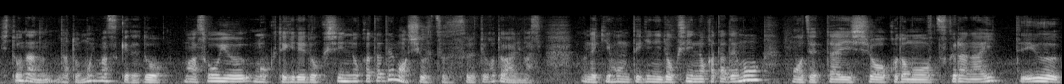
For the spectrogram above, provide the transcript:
人なんだと思いますけれど、まあ、そういう目的で独身の方でも手術するということはあります。で基本的に独身の方でももう絶対一生子供を作らないっていう、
